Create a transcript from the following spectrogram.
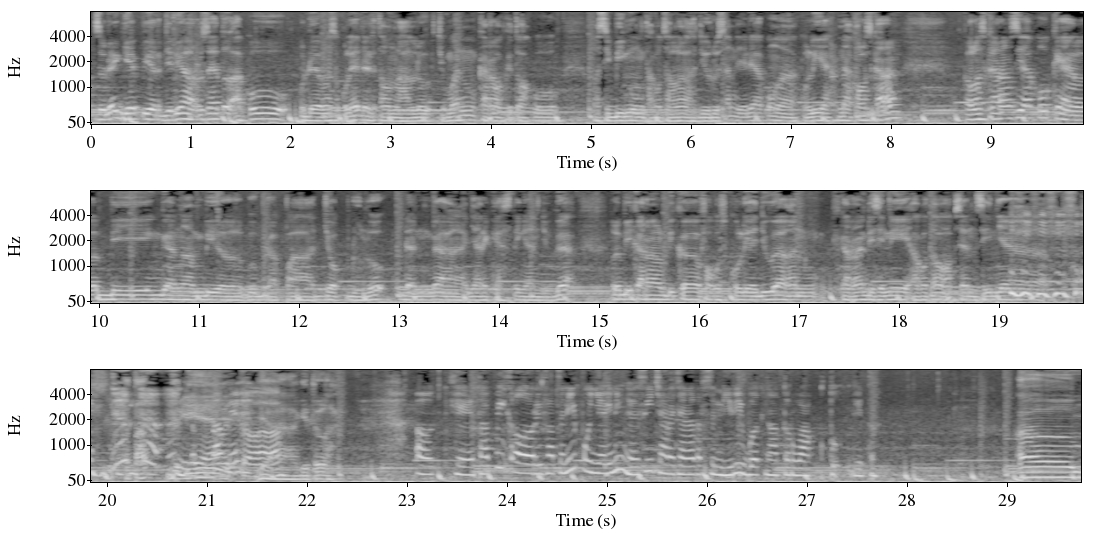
sudah gap year, jadi harusnya tuh aku udah masuk kuliah dari tahun lalu, cuman karena waktu itu aku masih bingung takut salah jurusan, jadi aku nggak kuliah. Nah kalau sekarang kalau sekarang sih aku kayak lebih nggak ngambil beberapa job dulu dan nggak nyari castingan juga. Lebih karena lebih ke fokus kuliah juga kan karena di sini aku tahu absensinya ketat. Jadi Iya, betul. ya gitulah. Oke, tapi kalau Rifat sendiri punya ini nggak sih cara-cara tersendiri buat ngatur waktu gitu? Em,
